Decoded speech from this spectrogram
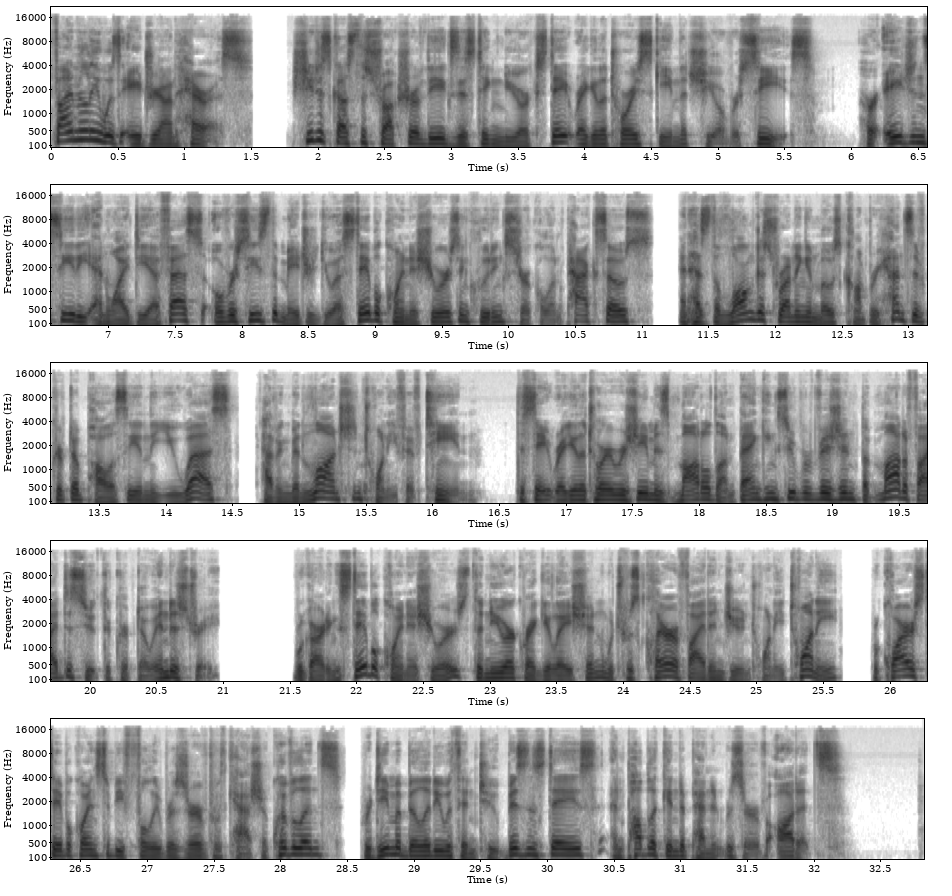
Finally, was Adrienne Harris. She discussed the structure of the existing New York State regulatory scheme that she oversees. Her agency, the NYDFS, oversees the major US stablecoin issuers, including Circle and Paxos, and has the longest running and most comprehensive crypto policy in the US, having been launched in 2015. The state regulatory regime is modeled on banking supervision but modified to suit the crypto industry. Regarding stablecoin issuers, the New York regulation, which was clarified in June 2020, requires stablecoins to be fully reserved with cash equivalents, redeemability within two business days, and public independent reserve audits.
